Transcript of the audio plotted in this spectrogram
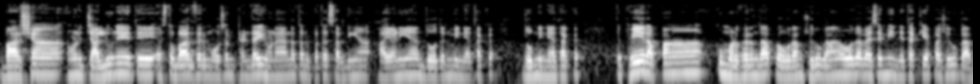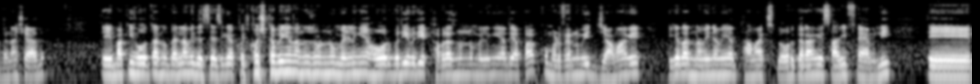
ਬਾਰਿਸ਼ਾਂ ਹੁਣ ਚਾਲੂ ਨੇ ਤੇ ਇਸ ਤੋਂ ਬਾਅਦ ਫਿਰ ਮੌਸਮ ਠੰਡਾ ਹੀ ਹੋਣਾ ਹੈ ਨਾ ਤੁਹਾਨੂੰ ਪਤਾ ਸਰਦੀਆਂ ਆ ਜਾਣੀਆਂ 2-3 ਮਹੀਨਿਆਂ ਤੱਕ 2 ਮਹੀਨਿਆਂ ਤੱਕ। ਤੇ ਫਿਰ ਆਪਾਂ ਘੁੰਮਣ ਫਿਰਨ ਦਾ ਪ੍ਰੋਗਰਾਮ ਸ਼ੁਰੂ ਕਰਾਂਗੇ। ਉਹਦਾ ਵੈਸੇ ਮਹੀਨੇ ਤੱਕ ਹੀ ਆਪਾਂ ਸ਼ੁਰੂ ਕਰ ਦੇਣਾ ਸ਼ਾਇਦ। ਤੇ ਬਾਕੀ ਹੋਰ ਤੁਹਾਨੂੰ ਪਹਿਲਾਂ ਵੀ ਦੱਸਿਆ ਸੀਗਾ ਕੁਝ ਖੁਸ਼ਖਬਰੀਆਂ ਤੁਹਾਨੂੰ ਸੁਣਨ ਨੂੰ ਮਿਲਣਗੀਆਂ ਹੋਰ ਵਧੀਆ ਵਧੀਆ ਖਬਰਾਂ ਸੁਣਨ ਨੂੰ ਮਿਲਣਗੀਆਂ ਤੇ ਆਪਾਂ ਘੁੰਮਣ ਫਿਰਨ ਵੀ ਜਾਵਾਂਗੇ। ਠੀਕ ਹੈ ਤਾਂ ਨਵੀਂ ਨਵੀਆਂ ਥਾਵਾਂ ਐਕਸਪਲੋਰ ਕਰਾਂਗੇ ਸਾਰੀ ਫੈਮਿਲੀ ਤੇ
